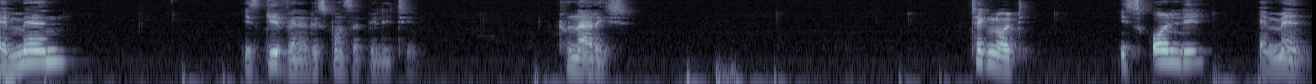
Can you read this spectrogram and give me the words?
A man is given a responsibility to nourish. Take note, it's only a man,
